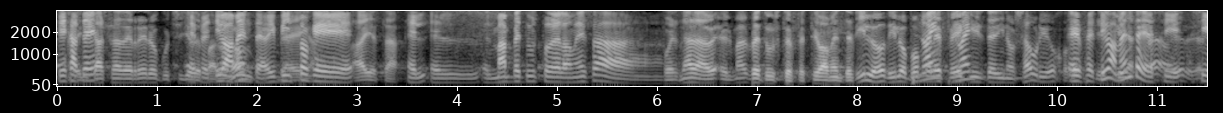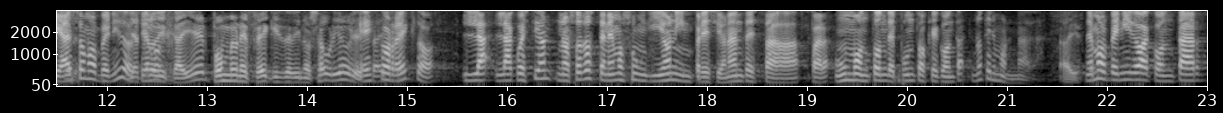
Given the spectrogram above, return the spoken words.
fíjate. casa de herrero, cuchillo Efectivamente, de habéis visto que ahí está. El, el, más vetusto de la mesa. Pues nada, el más vetusto, efectivamente. Dilo, dilo, ponme el FX de dinosaurio. efectivamente, si, a eso hemos venido. ya te lo dije ayer, ponme un FX de dinosaurio. es correcto. La, cuestión, nosotros tenemos un guion impresionante, está, para un montón de puntos que contar. No tenemos nada. Hemos venido a contar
